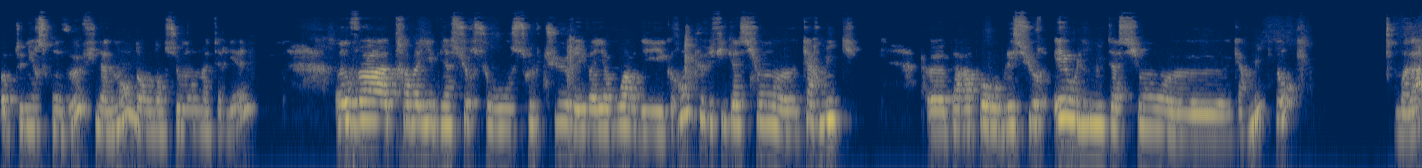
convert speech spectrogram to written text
obtenir ce qu'on veut finalement dans ce monde matériel. On va travailler bien sûr sur vos structures et il va y avoir des grandes purifications euh, karmiques euh, par rapport aux blessures et aux limitations euh, karmiques. Donc, voilà.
